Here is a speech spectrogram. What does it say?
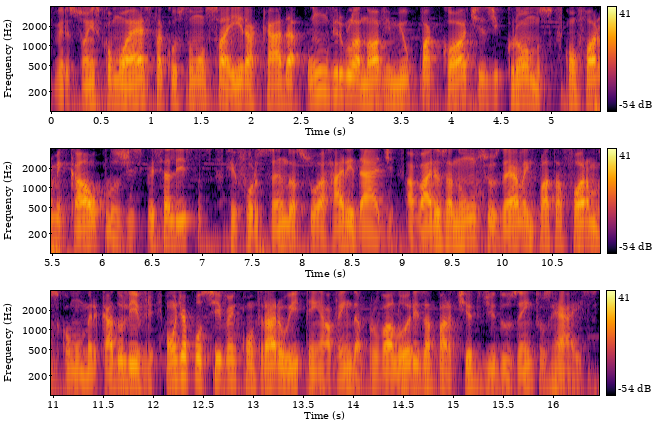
Versões como esta costumam sair a cada 1,9 mil pacotes pacotes de cromos, conforme cálculos de especialistas, reforçando a sua raridade. Há vários anúncios dela em plataformas como o Mercado Livre, onde é possível encontrar o item à venda por valores a partir de 200 reais.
